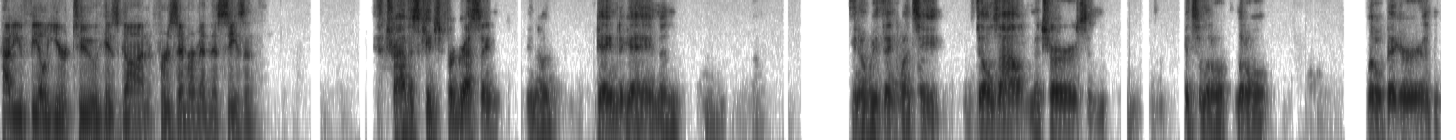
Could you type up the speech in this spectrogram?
How do you feel year two has gone for Zimmerman this season? Travis keeps progressing, you know, game to game. And, you know, we think once he fills out matures and gets a little, little, little bigger and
